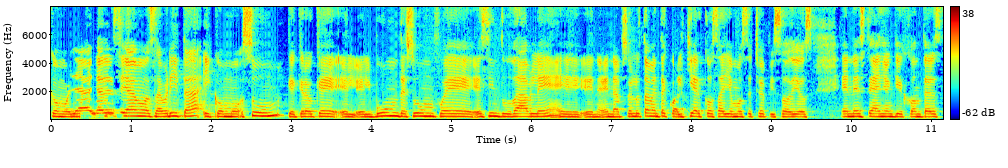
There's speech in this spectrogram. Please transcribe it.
como ya, ya decíamos ahorita, y como Zoom, que creo que el, boom de Zoom fue, es indudable eh, en, absolutamente cualquier cosa y hemos hecho episodios en este año en Geek Hunters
